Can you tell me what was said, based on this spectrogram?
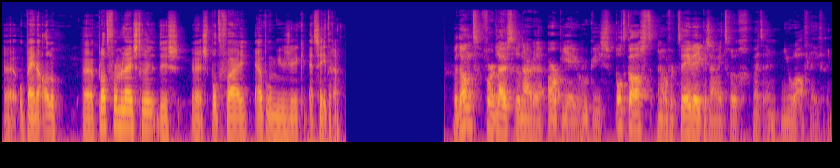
eh, op bijna alle platformen luisteren. Dus Spotify, Apple Music, etc. Bedankt voor het luisteren naar de RPA Rookies podcast. En over twee weken zijn wij terug met een nieuwe aflevering.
